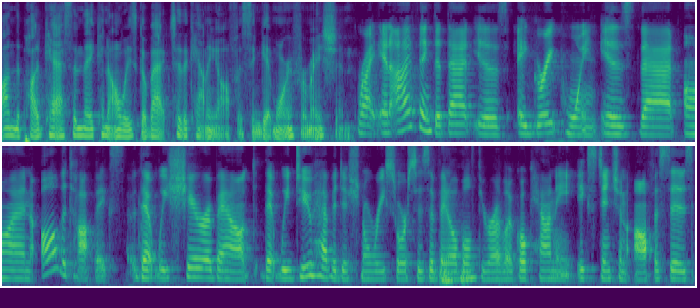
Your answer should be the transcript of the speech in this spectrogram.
on the podcast, and they can always go back to the county office and get more information. Right. And I think that that is a great point is that on all the topics that we share about that we do have additional resources available mm-hmm. through our local county extension offices.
